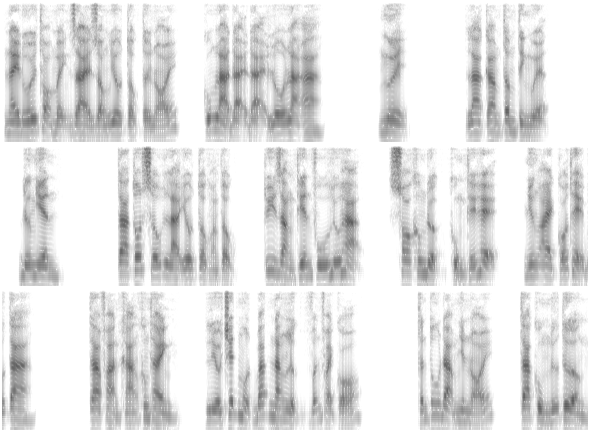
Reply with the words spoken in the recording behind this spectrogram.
Này đối thọ mệnh dài dòng yêu tộc tới nói, cũng là đại đại lô lạ A. Ngươi, là cam tâm tình nguyện. Đương nhiên, ta tốt xấu là yêu tộc hoàng tộc, tuy rằng thiên phú hữu hạn, so không được cùng thế hệ, nhưng ai có thể bức ta. Ta phản kháng không thành, liều chết một bác năng lực vẫn phải có. Tấn tu đạm nhiên nói, ta cùng nữ tưởng,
